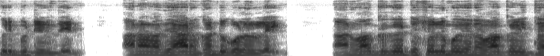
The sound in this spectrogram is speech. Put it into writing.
குறிப்பிட்டிருந்தேன். ஆனால் அதை யாரும் கண்டுகொள்ளவில்லை. நான் வாக்கு கேட்டு சொல்லும்போது என வாக்களித்த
